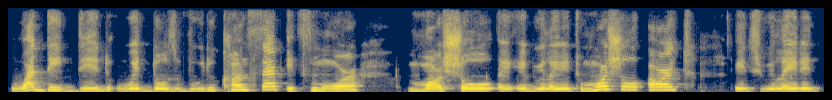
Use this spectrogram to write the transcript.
what they did with those voodoo concept, it's more martial, it, related to martial art. It's related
